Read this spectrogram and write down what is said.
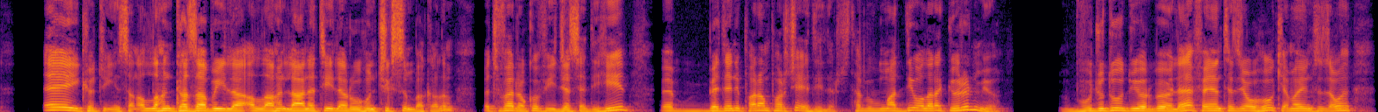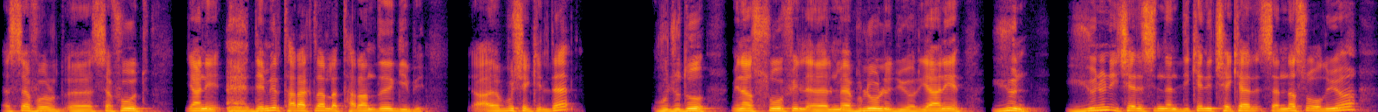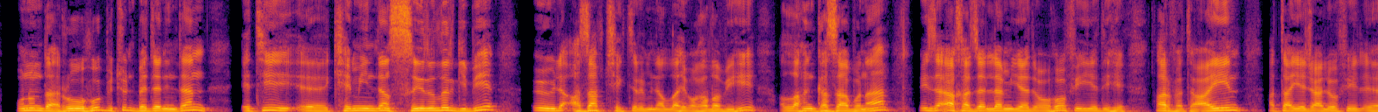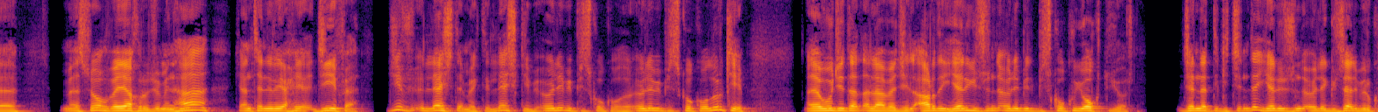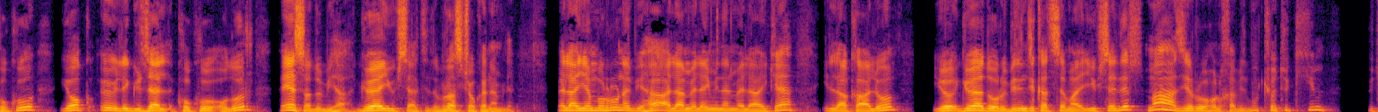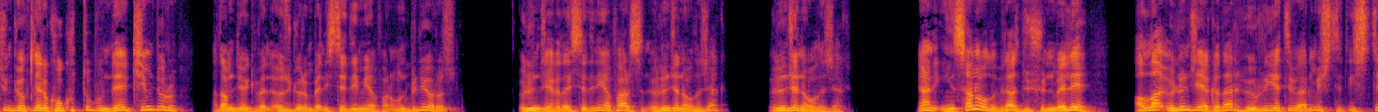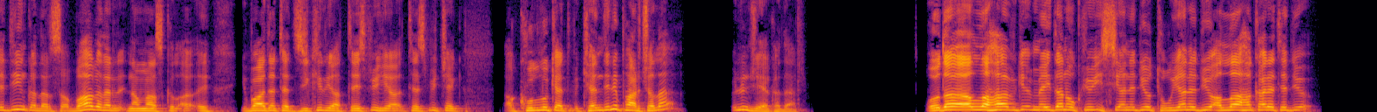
Ey kötü insan. Allah'ın gazabıyla, Allah'ın lanetiyle ruhun çıksın bakalım. Ve tüferraku fi cesedihi. Ve bedeni paramparça edilir. Tabi bu maddi olarak görülmüyor. Vücudu diyor böyle. Feyentezi'uhu kema yuntezi'uhu sefud. E, sefud yani demir taraklarla tarandığı gibi bu şekilde vücudu minas sufil meblulü diyor. Yani yün. Yünün içerisinden dikeni çekersen nasıl oluyor? Onun da ruhu bütün bedeninden eti e, kemiğinden sıyrılır gibi öyle azap çektirir minallahi ve gadabihi Allah'ın gazabına bize ahaze lem yed'uhu fi yedihi tarfete ayn hatta yec'alu fi e, mesuh ve yahrucu minha kenteni rihi cife Cif leş demektir. Leş gibi öyle bir pis koku olur. Öyle bir pis koku olur ki e, vücidet ala vecil ardı yeryüzünde öyle bir pis koku yok diyor. Cennetlik içinde yeryüzünde öyle güzel bir koku yok. Öyle güzel koku olur. Feyesadu biha. Göğe yükseltilir. Burası çok önemli. Ve la biha ala meleğminel melaike illa kalu. Göğe doğru birinci kat semaya yükselir. Ma hazir ruhul habis. Bu kötü kim? Bütün gökleri kokuttu bu. Ne? Kimdir? Adam diyor ki ben özgürüm ben istediğimi yaparım. Onu biliyoruz. Ölünceye kadar istediğini yaparsın. Ölünce ne olacak? Ölünce ne olacak? Yani insanoğlu biraz düşünmeli. Allah ölünceye kadar hürriyeti vermiştir. İstediğin kadar sabaha kadar namaz kıl, e, ibadet et, zikir yat, tesbih yat, tesbih çek, kulluk et, kendini parçala ölünceye kadar. O da Allah'a meydan okuyor, isyan ediyor, tuğyan ediyor, Allah'a hakaret ediyor.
